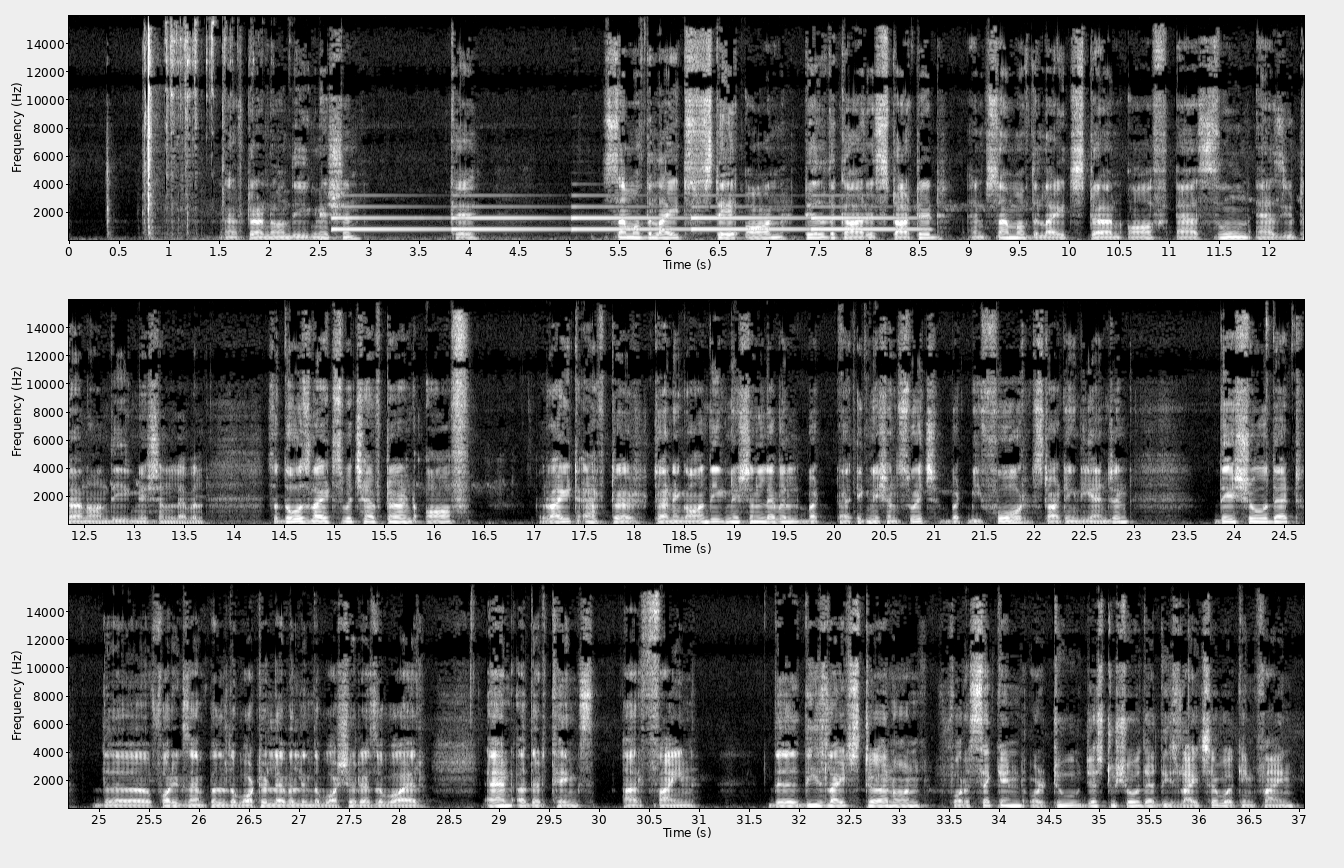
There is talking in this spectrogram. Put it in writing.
I've turned on the ignition. Okay. Some of the lights stay on till the car is started and some of the lights turn off as soon as you turn on the ignition level. So those lights which have turned off right after turning on the ignition level but uh, ignition switch but before starting the engine they show that the for example the water level in the washer reservoir and other things are fine the these lights turn on for a second or two just to show that these lights are working fine.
